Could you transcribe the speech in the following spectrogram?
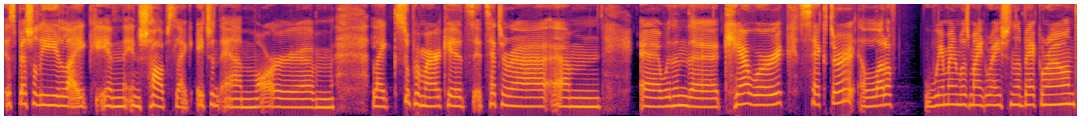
especially like in in shops like H and M or um, like supermarkets, etc. Um, uh, within the care work sector, a lot of women with migrational background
